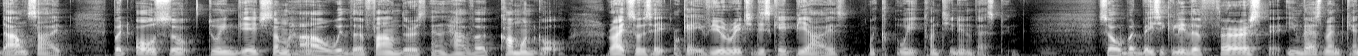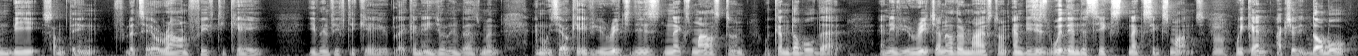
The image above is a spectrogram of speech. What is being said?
downside but also to engage somehow with the founders and have a common goal right? So we say, okay, if you reach these KPIs, we, we continue investing. So, but basically, the first investment can be something, let's say, around 50k, even 50k, like an angel investment. And we say, okay, if you reach this next milestone, we can double that. And if you reach another milestone, and this is within the six next six months, mm. we can actually double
